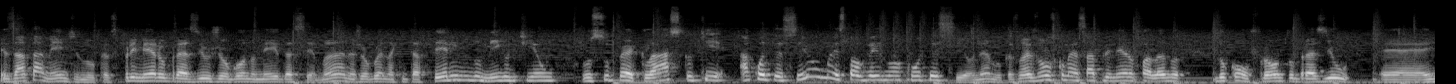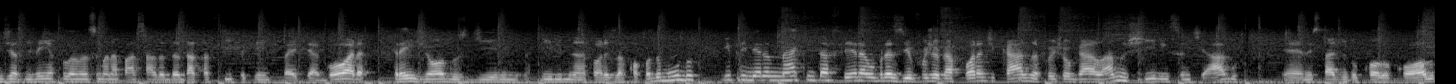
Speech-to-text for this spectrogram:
Exatamente, Lucas. Primeiro o Brasil jogou no meio da semana, jogou na quinta-feira e no domingo tinha um, um super clássico que aconteceu, mas talvez não aconteceu, né, Lucas? Nós vamos começar primeiro falando do confronto. Brasil, é, a gente já vinha falando na semana passada da data FIFA que a gente vai ter agora, três jogos de eliminatórias da Copa do Mundo. E primeiro na quinta-feira o Brasil foi jogar fora de casa, foi jogar lá no Chile, em Santiago, é, no estádio do Colo-Colo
